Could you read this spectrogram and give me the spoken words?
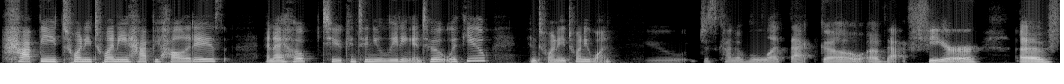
Happy 2020, happy holidays, and I hope to continue leading into it with you in 2021. Just kind of let that go of that fear of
